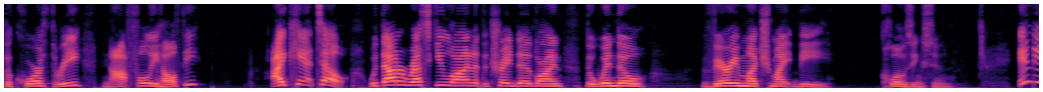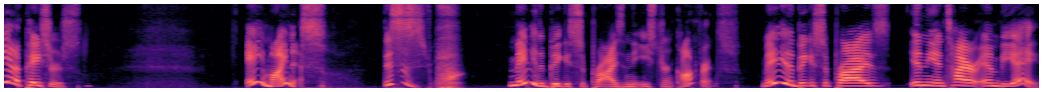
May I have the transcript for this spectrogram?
The core three not fully healthy? I can't tell. Without a rescue line at the trade deadline, the window very much might be closing soon. Indiana Pacers, A minus. this is maybe the biggest surprise in the Eastern Conference. Maybe the biggest surprise in the entire NBA.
